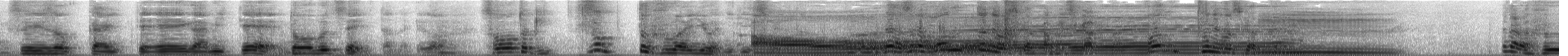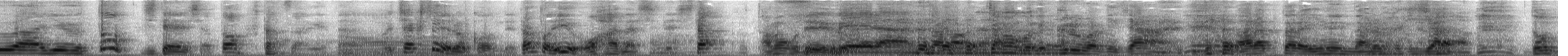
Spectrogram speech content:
うん。水族館行って映画見て、動物園行ったんだけど、うん。その時ずっと不和湯を握りしめてた。だからそれ本当に欲しかった。欲しかった。本当に欲しかった。だから、風和優と自転車と2つあげた。ら、むちゃくちゃ喜んでたというお話でした。卵で来る滑らん卵卵で来るわけじゃん。洗ったら犬になるわけじゃん。ど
